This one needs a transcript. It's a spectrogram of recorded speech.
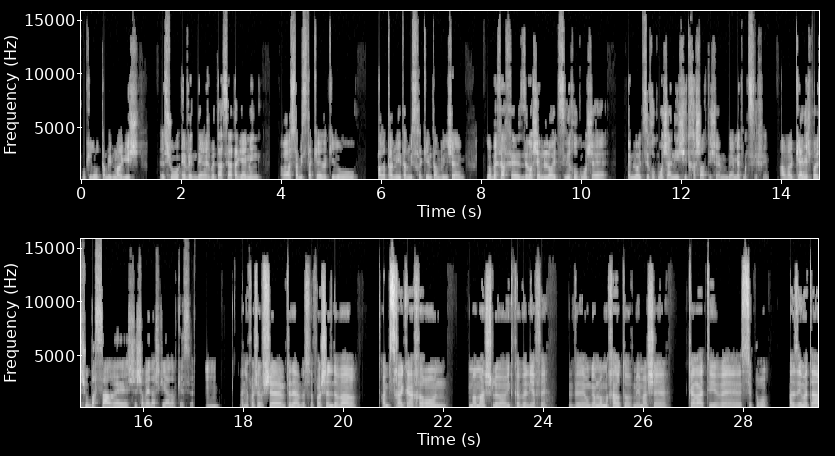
הוא כאילו תמיד מרגיש איזשהו אבן דרך בתעשיית הגיימינג, אבל אז שאתה מסתכל כאילו פרטנית על משחקים אתה מבין שהם לא בהכרח, אה, זה לא שהם לא הצליחו כמו שהם לא הצליחו כמו שאני אישית חשבתי שהם באמת מצליחים. אבל כן יש פה איזשהו בשר אה, ששווה להשקיע עליו כסף. אני חושב שאתה יודע, בסופו של דבר, המשחק האחרון ממש לא התקבל יפה, והוא גם לא מכר טוב ממה שקראתי וסיפרו. אז אם אתה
